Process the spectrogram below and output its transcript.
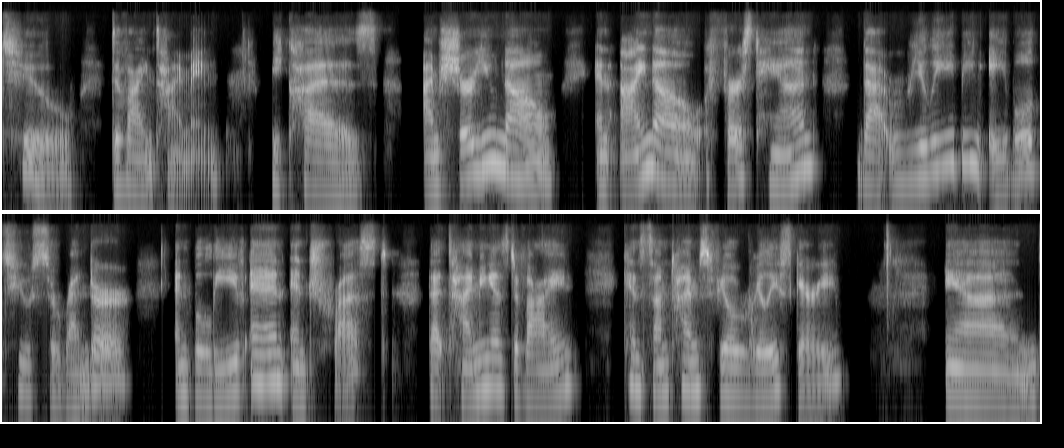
to divine timing because I'm sure you know, and I know firsthand that really being able to surrender and believe in and trust that timing is divine can sometimes feel really scary. And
